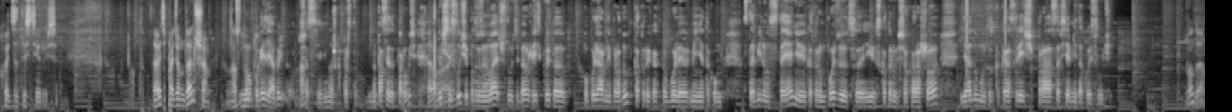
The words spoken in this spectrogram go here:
хоть затестируйся. Давайте пойдем дальше. Нас ну, тут... погоди, об... а? сейчас я немножко просто напоследок порвусь. Давай. Обычный случай подразумевает, что у тебя уже есть какой-то популярный продукт, который как-то более в менее таком стабильном состоянии, которым пользуются и с которым все хорошо. Я думаю, тут как раз речь про совсем не такой случай. Ну да,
